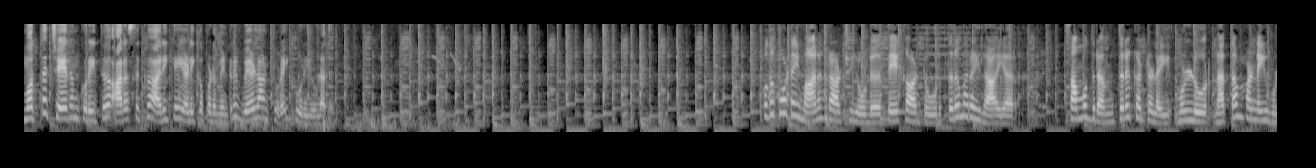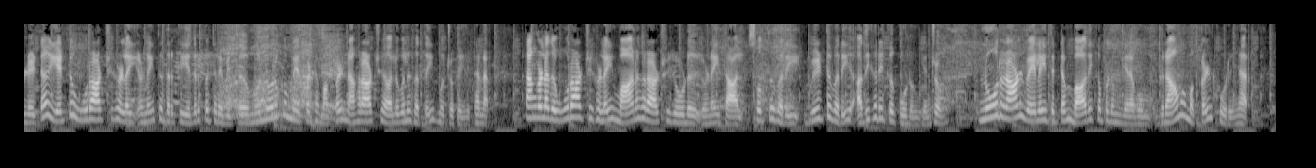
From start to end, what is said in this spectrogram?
மொத்த சேதம் குறித்து அரசுக்கு அறிக்கை அளிக்கப்படும் என்று வேளாண் துறை கூறியுள்ளது. புதுக்கோட்டை மாநகராட்சியோடு தேக்காட்டூர் திருமறைலாயர் சமுத்திரம் திருக்கட்டளை முள்ளூர் நத்தம்பண்ணை உள்ளிட்ட எட்டு ஊராட்சிகளை இணைத்ததற்கு எதிர்ப்பு தெரிவித்து முன்னூறுக்கும் மேற்பட்ட மக்கள் நகராட்சி அலுவலகத்தை முற்றுகையிட்டனர். தங்களது ஊராட்சிகளை மாநகராட்சியோடு இணைத்தால் சொத்து வரி வீட்டு வரி அதிகரிக்கக்கூடும் என்றும் நூறு நாள் வேலை திட்டம் பாதிக்கப்படும் எனவும் கிராம மக்கள் கூறினர்.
